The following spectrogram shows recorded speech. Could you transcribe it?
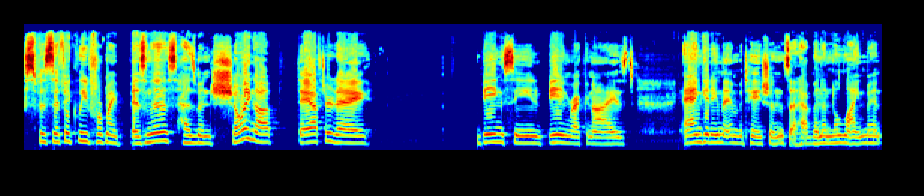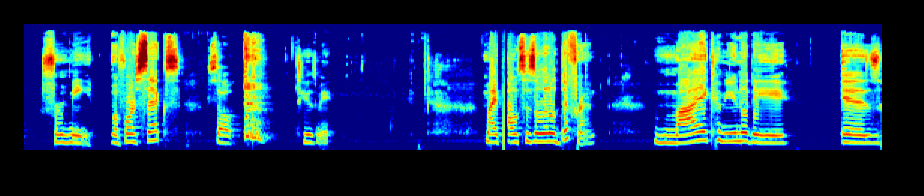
specifically for my business has been showing up day after day being seen, being recognized, and getting the invitations that have been in alignment for me before six. So, excuse me. My pulse is a little different. My community is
